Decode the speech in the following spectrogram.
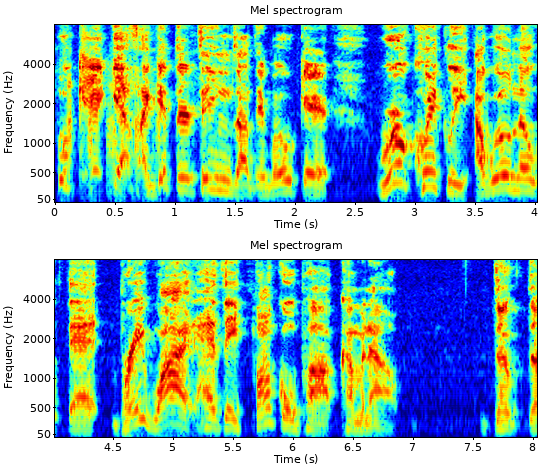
who cares? Yes, I get their teams out there, but who cares? Real quickly, I will note that Bray Wyatt has a Funko Pop coming out. The the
